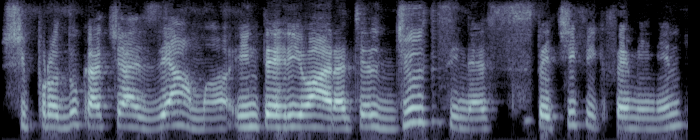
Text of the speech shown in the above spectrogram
și produc acea zeamă interioară, acel juiciness specific feminin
